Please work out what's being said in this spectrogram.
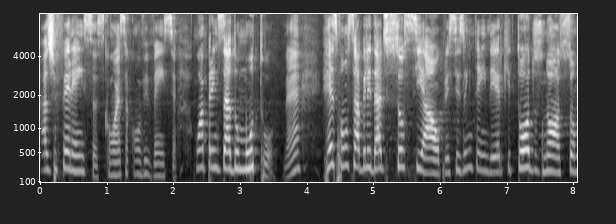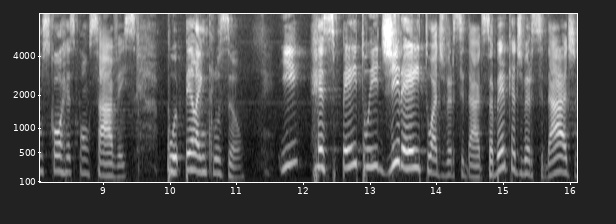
as diferenças com essa convivência, com aprendizado mútuo. Né? Responsabilidade social, preciso entender que todos nós somos corresponsáveis por, pela inclusão. E respeito e direito à diversidade. Saber que a diversidade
